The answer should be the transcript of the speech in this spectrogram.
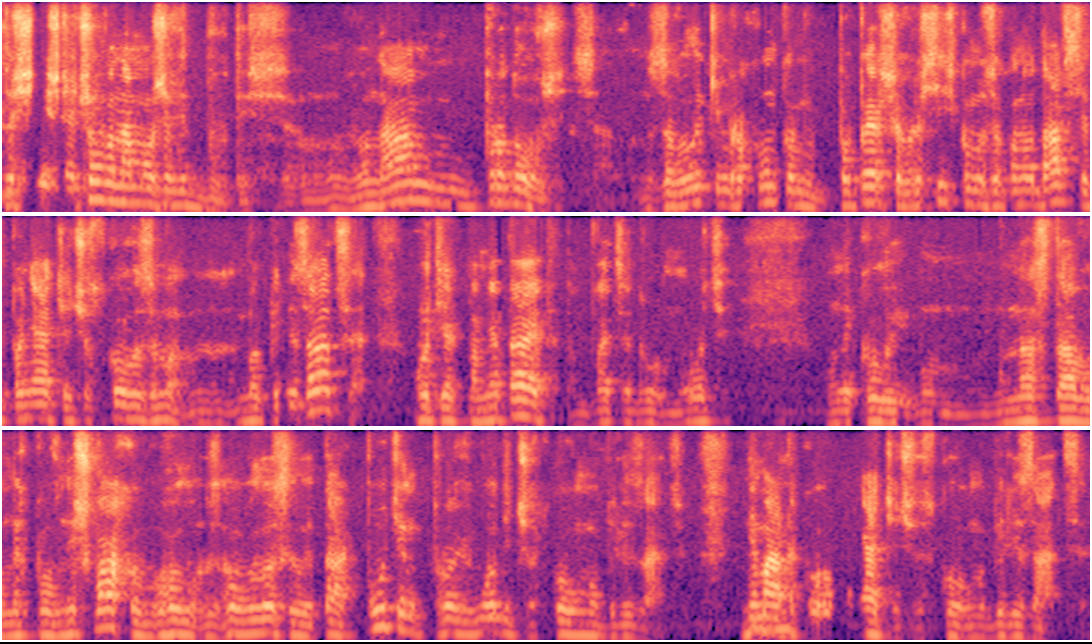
Точніше, що вона може відбутись? Вона продовжиться. За великим рахунком, по-перше, в російському законодавстві поняття часткова мобілізація, от як пам'ятаєте, там в 22-му році вони коли настав у них повний швах, оголо- оголосили так, Путін проводить часткову мобілізацію. Нема Мгм. такого поняття часткова мобілізація.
